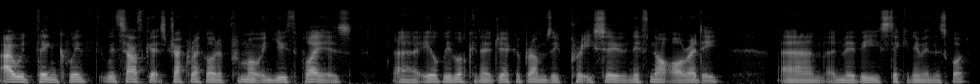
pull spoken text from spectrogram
I would think with with Southgate's track record of promoting youth players, uh, he'll be looking at Jacob Ramsey pretty soon, if not already, um, and maybe sticking him in the squad.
